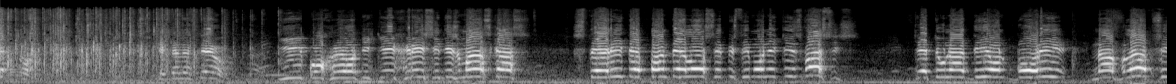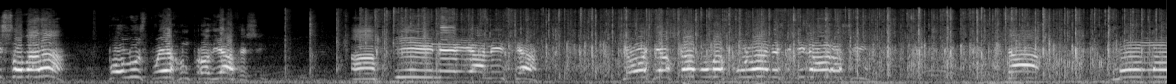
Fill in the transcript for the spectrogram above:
έκτον και τελευταίο, η υποχρεωτική χρήση της μάσκας στερείται παντελώς επιστημονικής βάσης και του αντίον μπορεί να βλάψει σοβαρά πολλούς που έχουν προδιάθεση. Αυτή είναι η αλήθεια. Και όχι αυτά που μας πουλάνε στην τηλεόραση. Τα μούμου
